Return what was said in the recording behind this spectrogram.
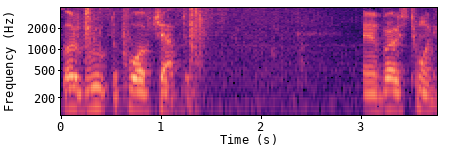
Go to Baruch, the fourth chapter, and verse 20.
